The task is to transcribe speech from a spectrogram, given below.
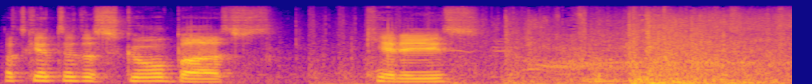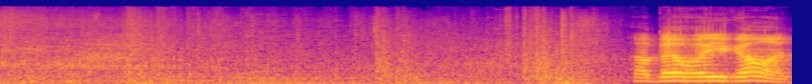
Let's get to the school bus, kiddies. Oh, Bill, where you going?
